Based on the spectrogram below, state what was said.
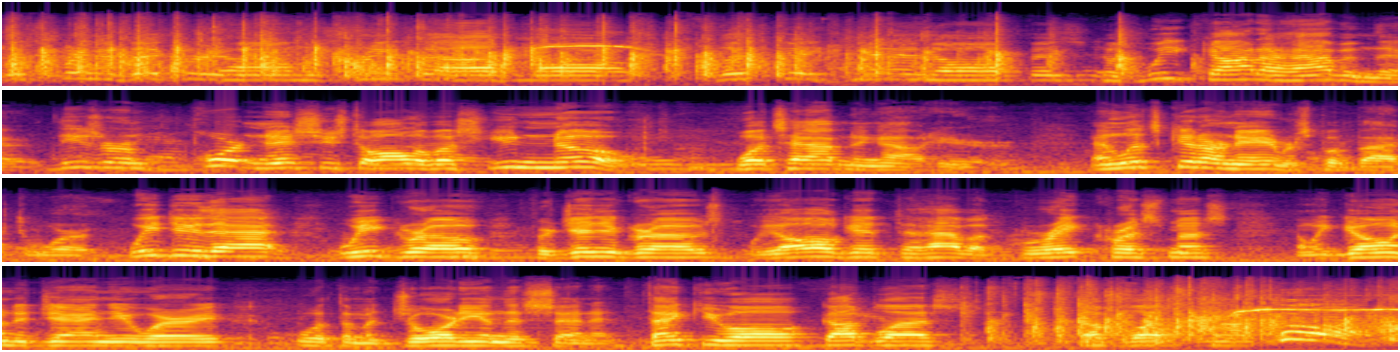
Let's bring a victory home. Let's bring it to Albemarle. Let's get Ken in office because we got to have him there. These are important issues to all of us. You know what's happening out here. And let's get our neighbors put back to work. We do that, we grow, Virginia grows, we all get to have a great Christmas, and we go into January with the majority in the Senate. Thank you all. God bless. God bless. Good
